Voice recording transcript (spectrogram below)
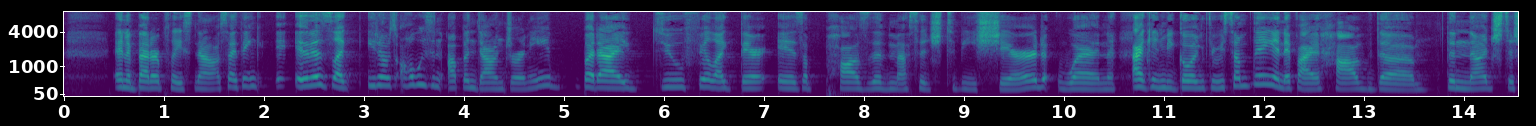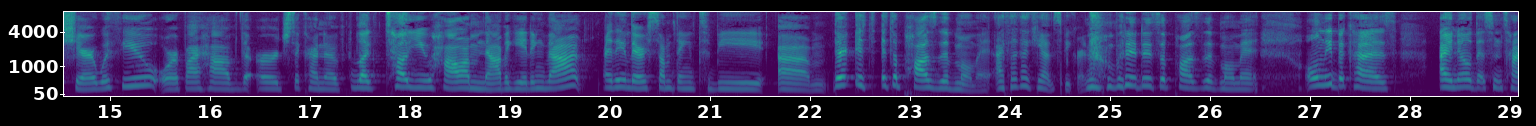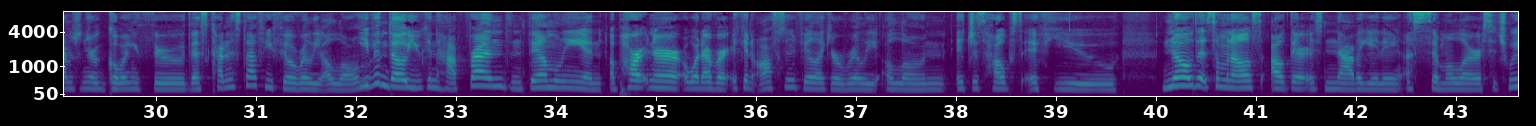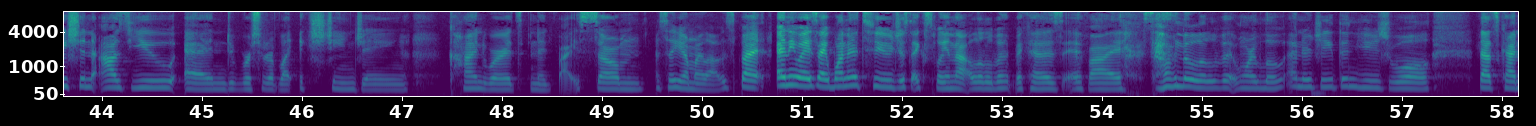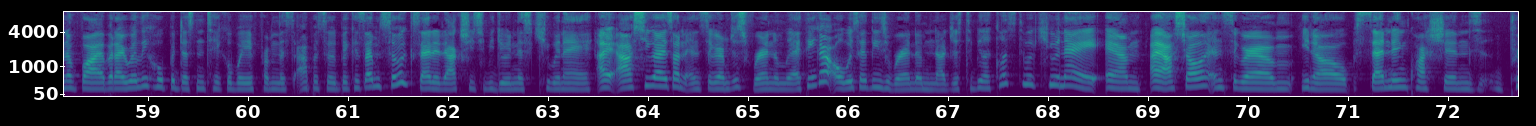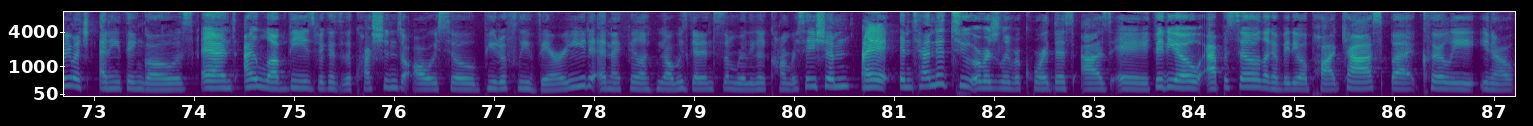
in a better place now. So I think it is like, you know, it's always an up and down journey, but I do feel like there is a positive message to be shared when I can be going through something and if I have the the nudge to share with you or if I have the urge to kind of like tell you how I'm navigating that, I think there's something to be um there it's it's a positive moment. I feel like I can't speak right now, but it is a positive moment only because I know that sometimes when you're going through this kind of stuff, you feel really alone. Even though you can have friends and family and a partner or whatever, it can often feel like you're really alone. It just helps if you know that someone else out there is navigating a similar situation as you and we're sort of like exchanging kind words and advice. So, so yeah, my loves. But anyways, I wanted to just explain that a little bit because if I sound a little bit more low energy than usual, that's kind of why but i really hope it doesn't take away from this episode because i'm so excited actually to be doing this q&a i asked you guys on instagram just randomly. I think i always have these random nudges to be like let's do a q&a and i asked y'all on instagram you know send in questions pretty much anything goes. And i love these because the questions are always so beautifully varied and i feel like we always get into some really good conversation. I intended to originally record this as a video episode like a video podcast but clearly you know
